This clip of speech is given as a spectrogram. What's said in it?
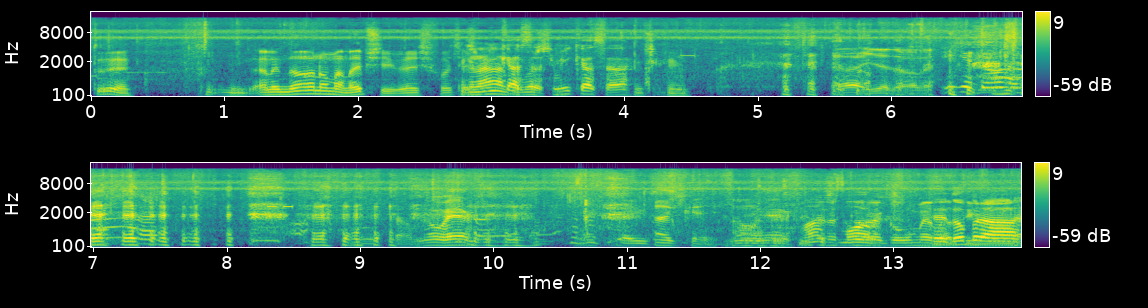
Tu je. Ale no, ono má lepší, vieš, foťak. Šmíka sa, šmíka sa. Počkaj. A ide dole. Ide dole. No her. OK. Teraz to ako umelá. To je dobrá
